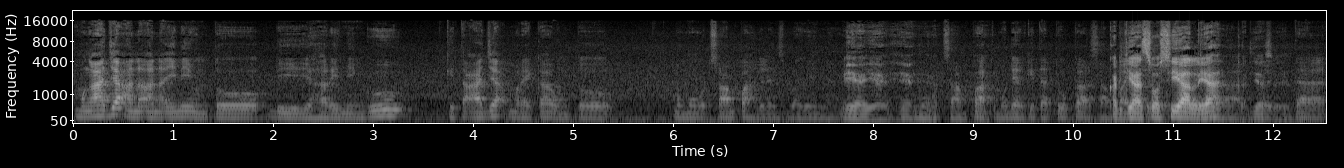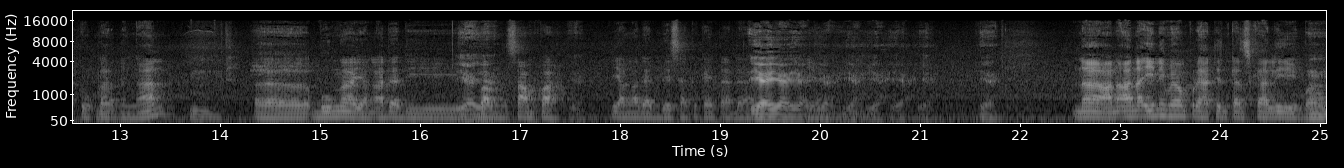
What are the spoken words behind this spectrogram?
mengajak anak-anak ini untuk di hari Minggu kita ajak mereka untuk memungut sampah dan lain sebagainya. Iya iya iya. Memungut sampah kemudian kita tukar sampah Kerja itu, sosial ya, kita- kerja sosial. kita tukar dengan Hmm. Eh, bunga yang ada di Iya, iya. bank sampah yang ada di desa Kekait ada. Iya iya iya Iya. iya iya iya. Iya. Nah, anak-anak ini memang prihatinkan sekali, Bang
